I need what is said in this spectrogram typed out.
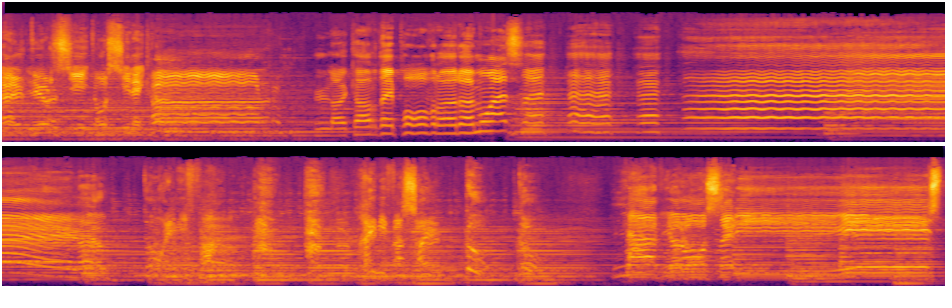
elle durcit aussi les cœurs. Le cœur des pauvres demoiselles. Do, ré, mi, fa. Ré, mi, fa, sol, do, do. La violoncelliste.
